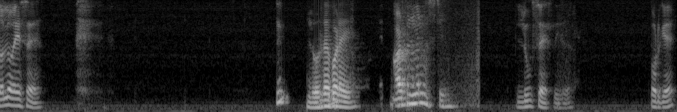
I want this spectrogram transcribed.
Solo ese. Luces por ahí. Parte al menos sí. Luces, dice. ¿Por qué?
